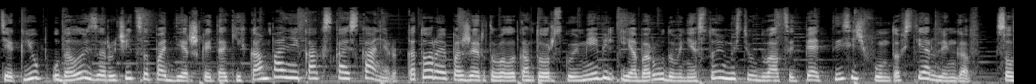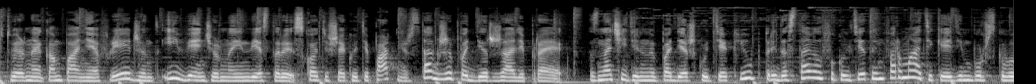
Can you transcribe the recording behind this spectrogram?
TechCube удалось заручиться поддержкой таких компаний, как Skyscanner, которая пожертвовала конторскую мебель и оборудование стоимостью в 25 тысяч фунтов стерлингов. Софтверная компания FreeAgent и венчурные инвесторы Scottish Equity Partners также поддержали проект. Значительную поддержку TechCube предоставил факультет информатики Эдинбургского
